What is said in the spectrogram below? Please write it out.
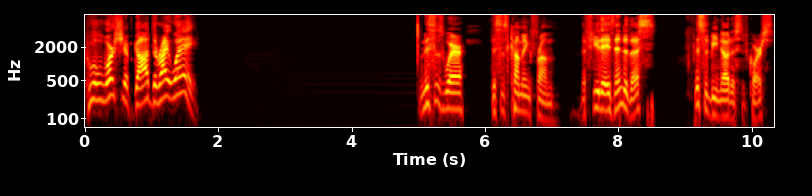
who will worship God the right way. And this is where this is coming from. A few days into this, this would be noticed, of course.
